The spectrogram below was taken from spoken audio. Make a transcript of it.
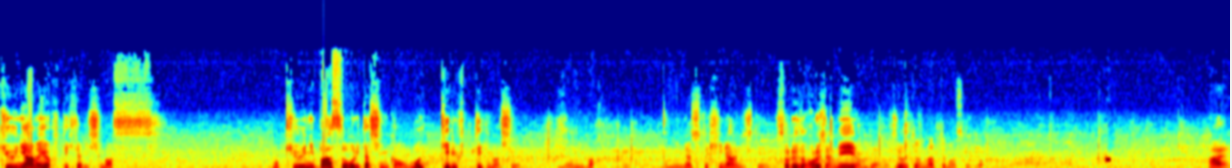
急に雨が降ってきたりします。もう急にバス降りた瞬間、思いっきり降ってきまして、もう今、もうみんなちょっと避難して、それどころじゃねえよみたいな状況になってますけど、はい。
